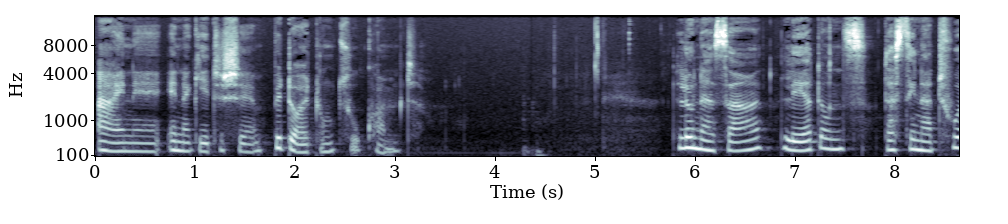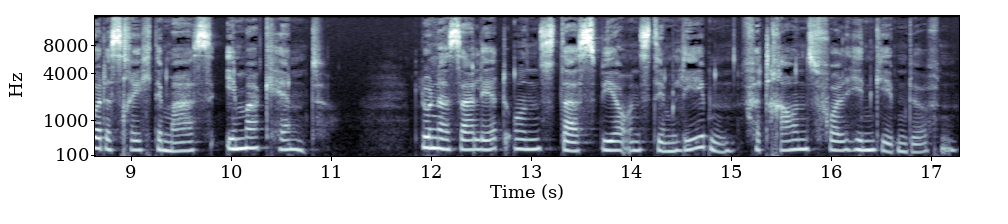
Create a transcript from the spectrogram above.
eine energetische Bedeutung zukommt. Lunasa lehrt uns, dass die Natur das rechte Maß immer kennt. Lunasa lehrt uns, dass wir uns dem Leben vertrauensvoll hingeben dürfen.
